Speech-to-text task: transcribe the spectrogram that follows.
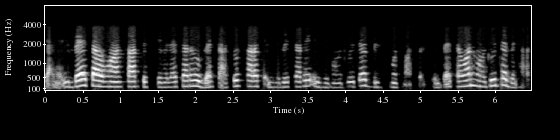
يعني البيتا 1 صارت stimulator و beta 2 صارت inhibitory اللي موجودة بال smooth muscle ال beta 1 موجودة بال heart.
